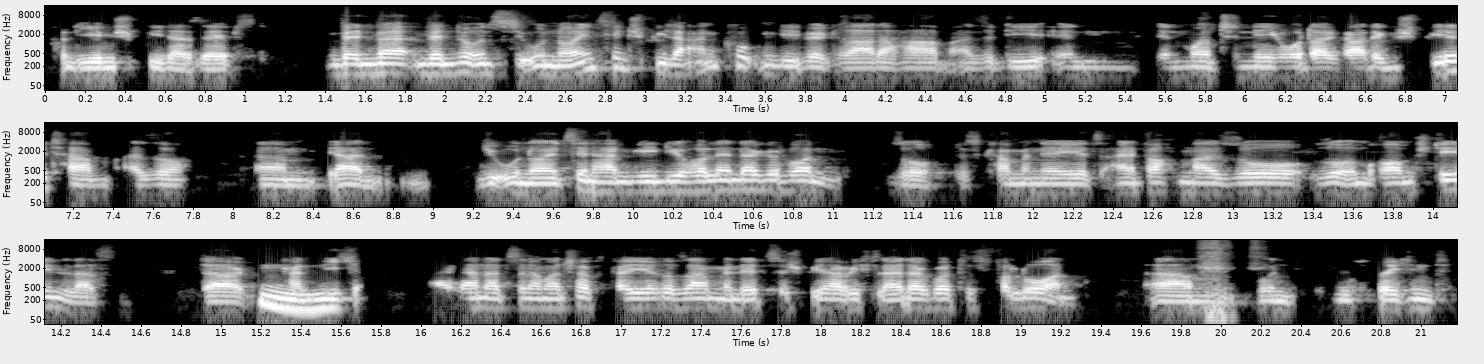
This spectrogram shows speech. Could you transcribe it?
von jedem Spieler selbst. Wenn wir, wenn wir uns die U19-Spieler angucken, die wir gerade haben, also die in, in Montenegro da gerade gespielt haben, also ähm, ja, die U19 haben gegen die Holländer gewonnen. So, das kann man ja jetzt einfach mal so, so im Raum stehen lassen. Da mhm. kann ich in meiner Nationalmannschaftskarriere sagen, mein letztes Spiel habe ich leider Gottes verloren. Ähm, und entsprechend,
